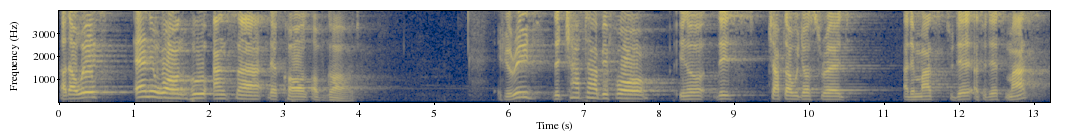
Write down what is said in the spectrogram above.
that awaits anyone who answer the call of God. If you read the chapter before, you know, this chapter we just read at the Mass today, at today's Mass,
